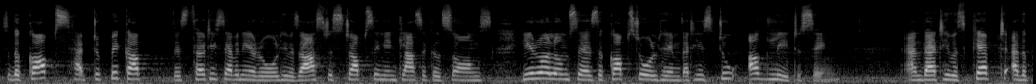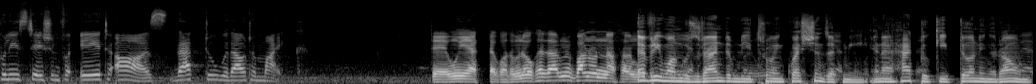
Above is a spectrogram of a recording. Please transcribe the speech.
so the cops had to pick up this 37 year old. He was asked to stop singing classical songs. Hero Alom says the cops told him that he's too ugly to sing and that he was kept at the police station for eight hours, that too without a mic. Everyone was randomly throwing questions at me and I had to keep turning around.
